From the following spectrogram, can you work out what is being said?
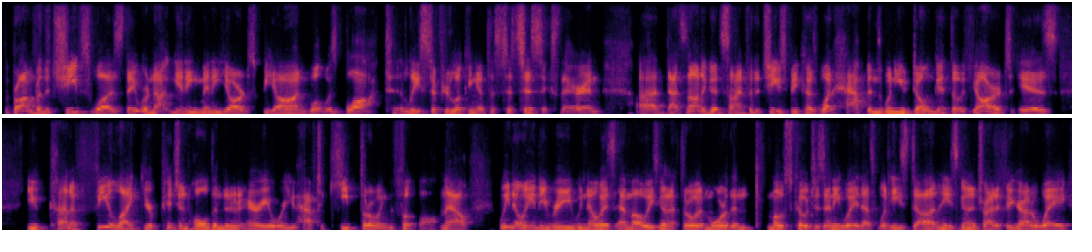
The problem for the Chiefs was they were not getting many yards beyond what was blocked. At least if you're looking at the statistics there, and uh, that's not a good sign for the Chiefs because what happens when you don't get those yards is you kind of feel like you're pigeonholed into an area where you have to keep throwing the football. Now, we know Andy Reid, we know his MO. He's going to throw it more than most coaches anyway. That's what he's done. And he's going to try to figure out a way,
